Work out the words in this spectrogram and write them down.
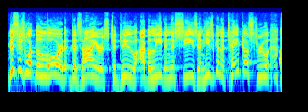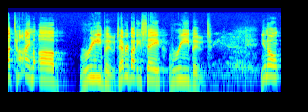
This is what the Lord desires to do, I believe, in this season. He's going to take us through a time of reboot. Everybody say reboot. reboot. You know,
